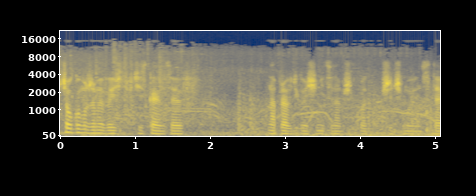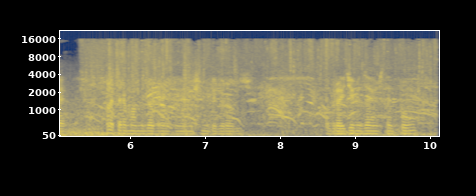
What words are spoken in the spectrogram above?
Z czołgu możemy wyjść wciskając F. Naprawić gąsienicę na przykład przytrzymując T. Ale teraz mamy dobrą, nie musimy tego robić. Dobra, idziemy zająć ten punkt.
